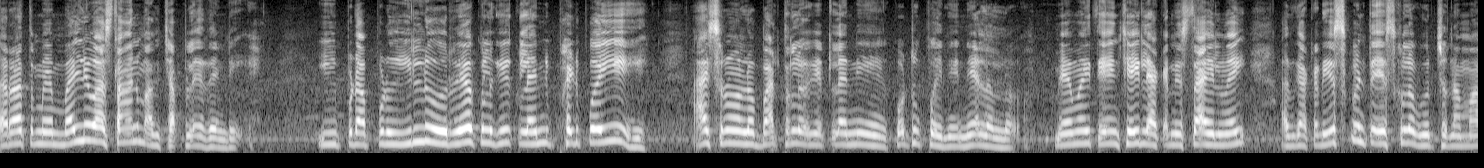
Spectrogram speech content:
తర్వాత మేము మళ్ళీ వస్తామని మాకు చెప్పలేదండి. ఇప్పుడు అప్పుడు ఇల్లు రేకులు గీకులు అన్నీ పడిపోయి ఆశ్రమంలో బట్టలు ఇట్లన్నీ కొట్టుకుపోయినాయి నీళ్ళల్లో. మేమైతే ఏం చేయలేక నిస్తాయిలమై అది అక్కడ ఇసుకుంటే ఇసుకలో కూర్చున్నాం మా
